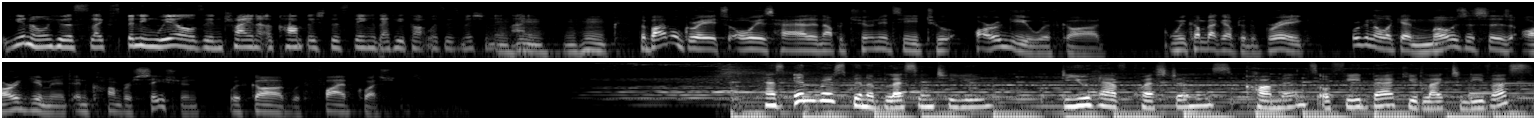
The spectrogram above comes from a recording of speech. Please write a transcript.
you know he was like spinning wheels in trying to accomplish this thing that he thought was his mission in life. The Bible greats always had an opportunity to argue with God. When we come back after the break, we're going to look at Moses' argument and conversation with God with five questions. Has Inverse been a blessing to you? Do you have questions, comments, or feedback you'd like to leave us?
